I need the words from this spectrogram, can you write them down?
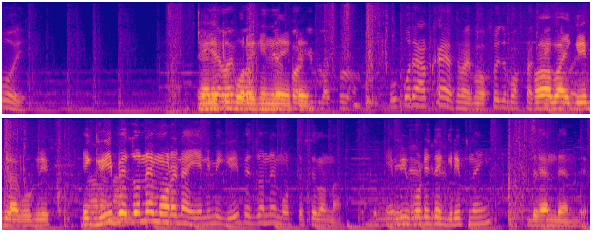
কই? আর একটু পরে কিনলে এটাই। উপরে আটকায় আছে ভাই বক্স ওই যে বক্স হ্যাঁ ভাই গ্রিপ লাগবো গ্রিপ এই গ্রিপের জন্য মরে নাই এনিমি গ্রিপের জন্য মরতেছিল না। এমপি 40 তে গ্রিপ নাই দেন দেন দেন।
